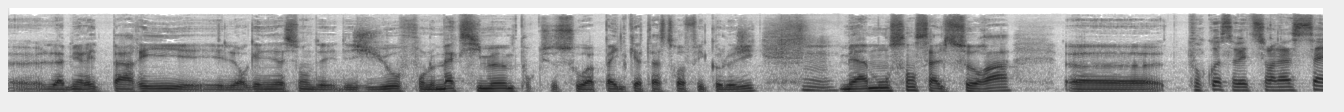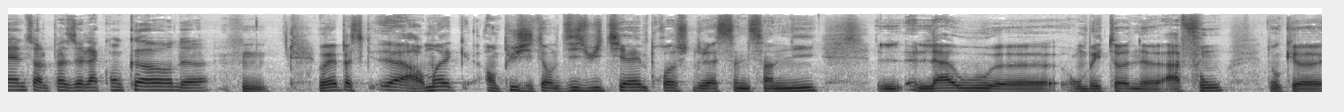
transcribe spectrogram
euh, la mairie de Paris et l'organisation des, JO font le maximum pour que ce soit pas une catastrophe écologique. Hmm. Mais à mon sens, ça le sera euh, Pourquoi ça va être sur la Seine, sur le place de la Concorde hmm. Ouais, parce que alors moi, en plus, j'étais en 18e, proche de la Seine-Saint-Denis, là où euh, on bétonne à fond. Donc, euh,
